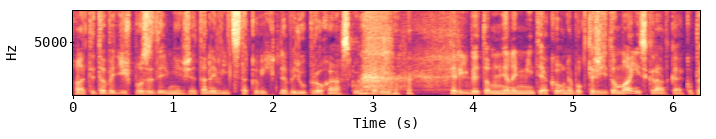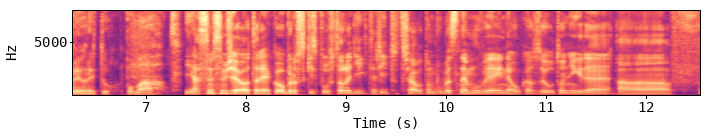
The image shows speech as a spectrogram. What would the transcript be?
Ale ty to vidíš pozitivně, že tady víc takových Davidů Procházků, který, který by to měli mít jako, nebo kteří to mají zkrátka jako prioritu, pomáhat. Já si myslím, že jo, tady jako obrovský spousta lidí, kteří to třeba o tom vůbec nemluví, neukazují to nikde a v,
